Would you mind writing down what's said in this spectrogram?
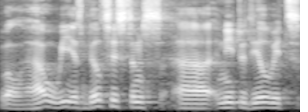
well, how we as build systems need to deal with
